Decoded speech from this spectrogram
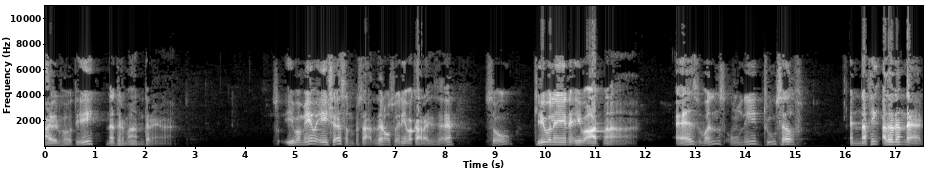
आयुर्भवती न धर्मांतरेण। एवमेव एष संप्रसाद। देन ऑल्सो इन एव कार सो केवल एव आत्मना as one's only true self and nothing other than that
